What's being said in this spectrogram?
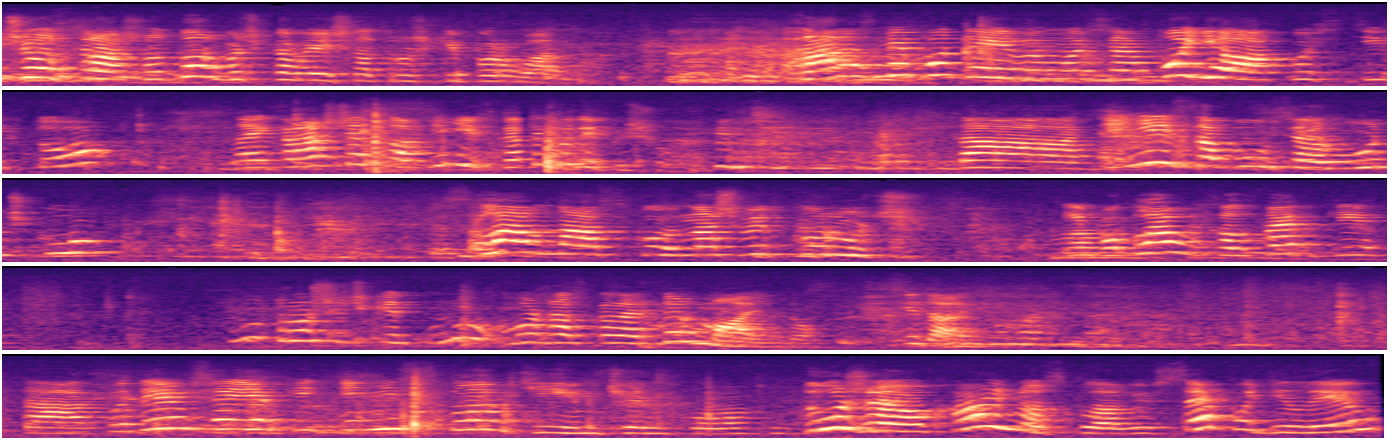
Нічого страшного, торбочка вийшла трошки порвана. Зараз ми подивимося по якості. Хто? Найкраще став. Сініська, ти куди пішов? Так, Сініс забувся ручку, склав на, на швидкоруч і поклав салфетки. Ну, трошечки, ну, можна сказати, нормально. Сідай. Так, подивимося, як і Дініс склав Тімченко. Дуже охайно склав і все поділив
